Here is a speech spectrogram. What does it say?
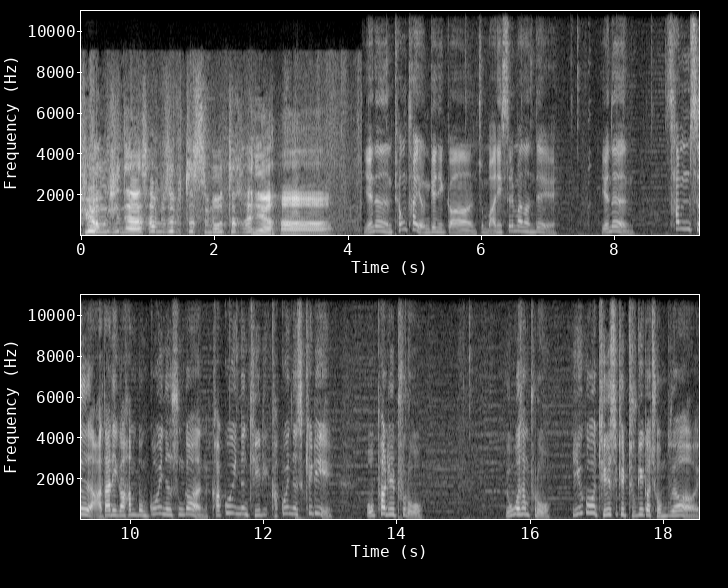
병신아 삼수부터 쓰면 어떡하냐 얘는 평타 연계니까 좀 많이 쓸만한데 얘는 삼스 아다리가 한 번 꼬이는 순간 갖고 있는 딜이 갖고 있는 스킬이 581% 요거 3% 이거 딜 스킬 두 개가 전부야.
